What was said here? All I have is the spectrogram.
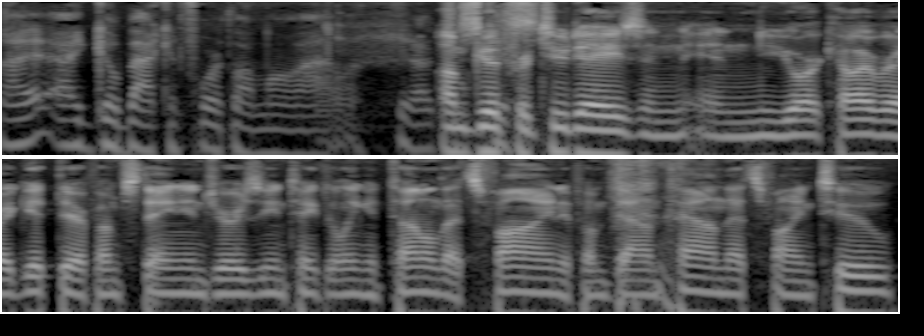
I I go back and forth on Long Island. You know, I'm just good for two days in, in New York. However, I get there. If I'm staying in Jersey and take the Lincoln Tunnel, that's fine. If I'm downtown, that's fine too.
